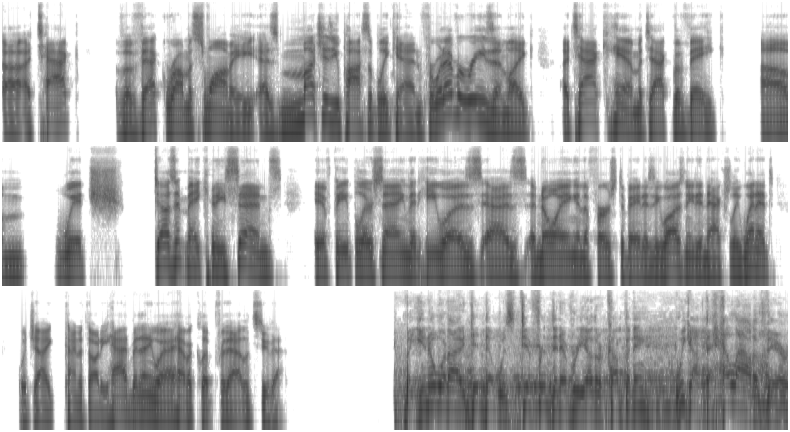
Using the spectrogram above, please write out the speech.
uh, attack Vivek Ramaswamy as much as you possibly can for whatever reason. Like attack him, attack Vivek, um, which doesn't make any sense if people are saying that he was as annoying in the first debate as he was and he didn't actually win it which I kind of thought he had. But anyway, I have a clip for that. Let's do that. But you know what I did that was different than every other company? We got the hell out of there.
